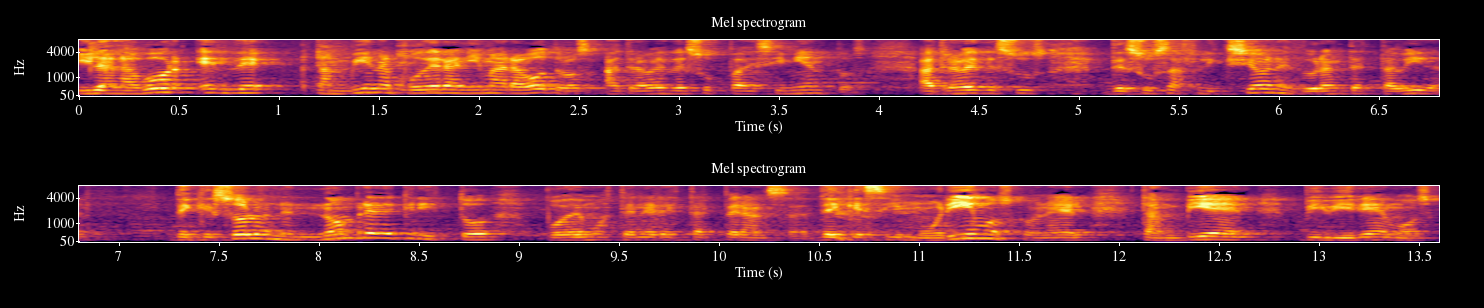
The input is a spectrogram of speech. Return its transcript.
Y la labor es de también a poder animar a otros a través de sus padecimientos, a través de sus, de sus aflicciones durante esta vida. De que solo en el nombre de Cristo podemos tener esta esperanza. De que si morimos con Él, también viviremos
